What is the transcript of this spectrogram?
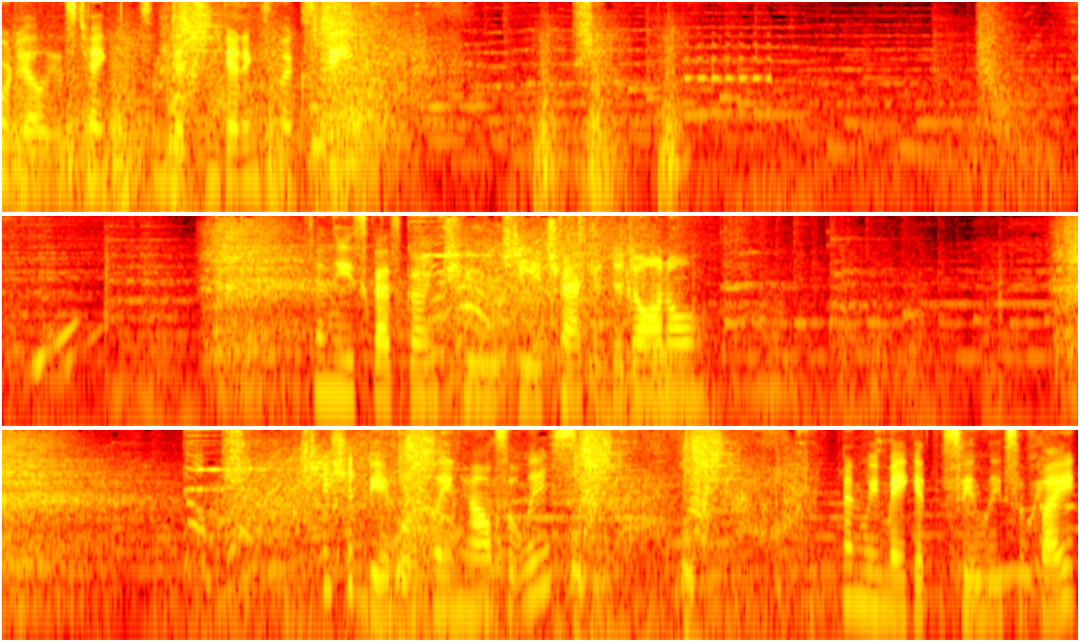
Cordelia's tanking some hits and getting some XP. And these guys are going to be attracted to Donnel. He should be able to clean house at least. And we may get to see Lissa fight.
